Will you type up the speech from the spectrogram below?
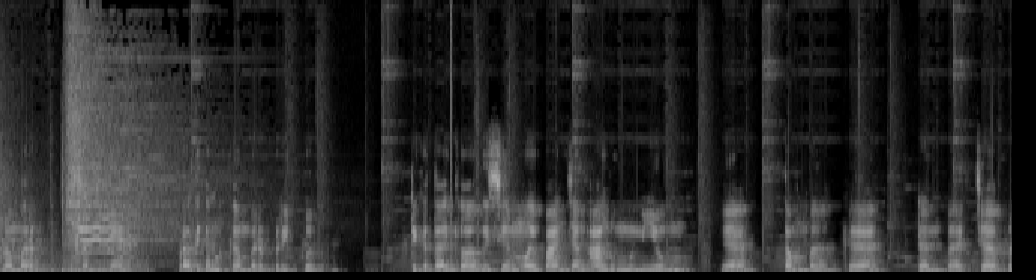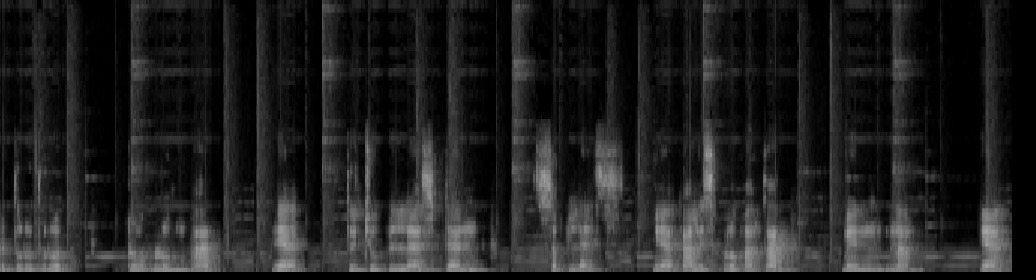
nomor 9 perhatikan gambar berikut. Diketahui koefisien muai panjang aluminium ya tembaga dan baja berturut-turut 24 ya 17 dan 11 ya kali 10 pangkat min 6 ya.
